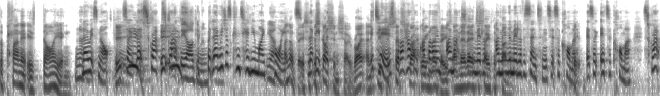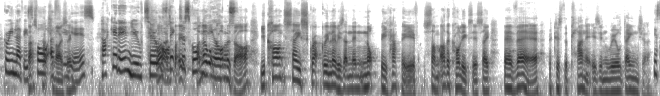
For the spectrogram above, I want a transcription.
the planet is dying. No, no it's not. It so is. let's scrap, it scrap is. the argument. But, but, let me just continue my yeah. point. I know, but it's a let discussion me, show, right? And it is, but I haven't. But I'm, I'm actually in the middle. Of, the I'm in the middle of a sentence. It's a comma. But, it's a it's a comma. Scrap green levies for a few years. Pack it in, you two. Well, Stick to school I know meals. what commas are. You can't say scrap green levies and then not be happy if some other colleagues here say they're there because the planet is in real danger. Yes,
